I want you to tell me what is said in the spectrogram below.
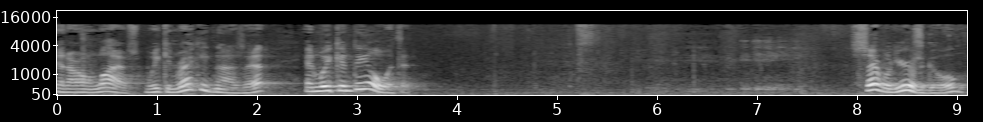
in our own lives. We can recognize that and we can deal with it. Several years ago,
